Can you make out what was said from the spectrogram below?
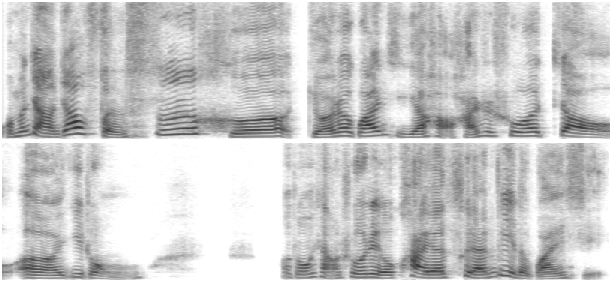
我们讲叫粉丝和角儿的关系也好，还是说叫呃一种，我总想说这个跨越次元壁的关系。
